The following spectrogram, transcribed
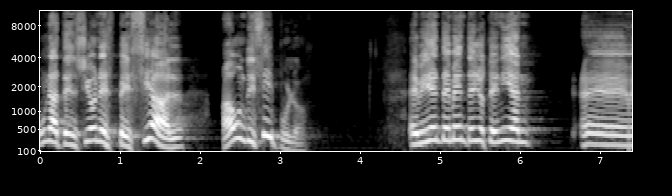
una atención especial a un discípulo. Evidentemente ellos tenían, eh,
